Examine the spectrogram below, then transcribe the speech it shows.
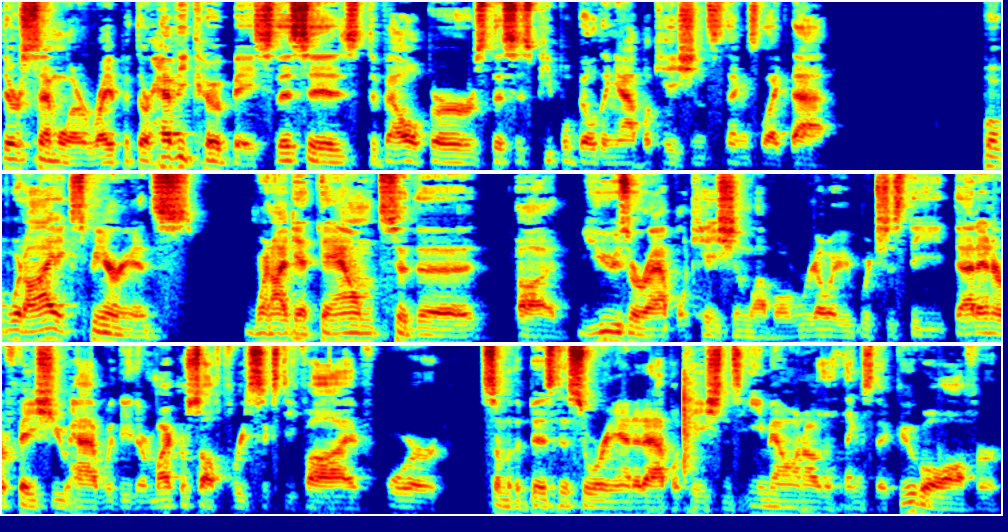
they're similar, right? But they're heavy code based. This is developers, this is people building applications, things like that. But what I experience when I get down to the uh, user application level, really, which is the that interface you have with either Microsoft 365 or some of the business oriented applications, email and other things that Google offer,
